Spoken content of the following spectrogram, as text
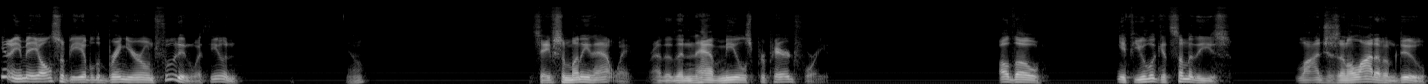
you know, you may also be able to bring your own food in with you, and you know, save some money that way rather than have meals prepared for you. Although, if you look at some of these lodges, and a lot of them do,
